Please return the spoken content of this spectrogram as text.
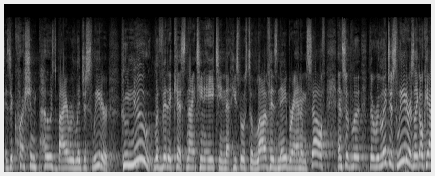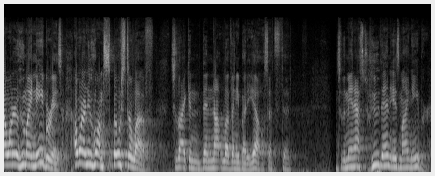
is a question posed by a religious leader who knew Leviticus 19:18 that he's supposed to love his neighbor and himself. And so the, the religious leader is like, okay, I want to know who my neighbor is. I want to know who I'm supposed to love so that I can then not love anybody else. That's the And so the man asks, Who then is my neighbor?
